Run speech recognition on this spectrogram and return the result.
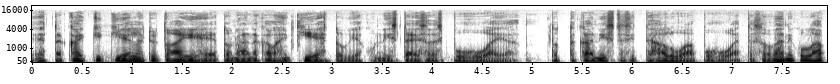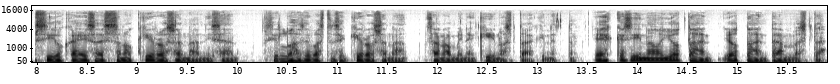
että kaikki kielletyt aiheet on aina kauhean kiehtovia, kun niistä ei saisi puhua. Ja totta kai niistä sitten haluaa puhua. Että se on vähän niin kuin lapsi, joka ei saisi sanoa kirosanaa, niin sehän silloinhan se vasta se kirosana sanominen kiinnostaakin. Että ehkä siinä on jotain, jotain tämmöistä.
